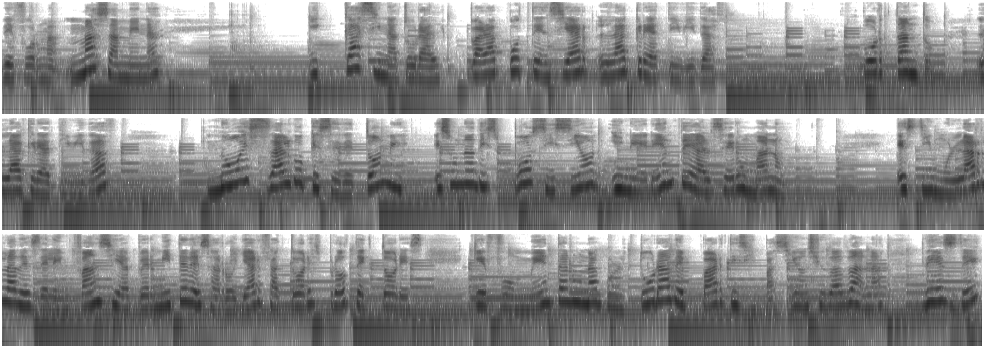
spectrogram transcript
de forma más amena y casi natural para potenciar la creatividad. Por tanto, la creatividad no es algo que se detone, es una disposición inherente al ser humano. Estimularla desde la infancia permite desarrollar factores protectores que fomentan una cultura de participación ciudadana desde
